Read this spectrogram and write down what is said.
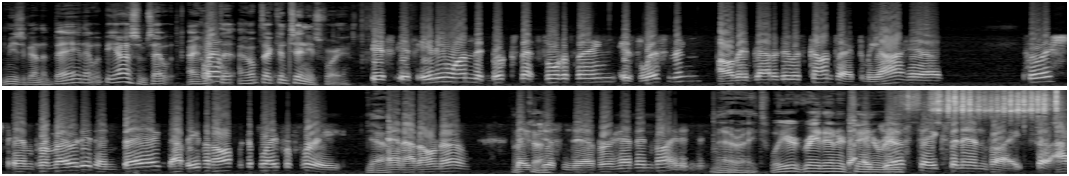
music on the bay. That would be awesome. So I hope Well- that I hope that continues for you. If if anyone that books that sort of thing is listening, all they've got to do is contact me. I have pushed and promoted and begged. I've even offered to play for free, Yeah. and I don't know. They Okay. just never have invited me. All right. Well, you're a great It entertainer, Range. just takes an invite. So I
